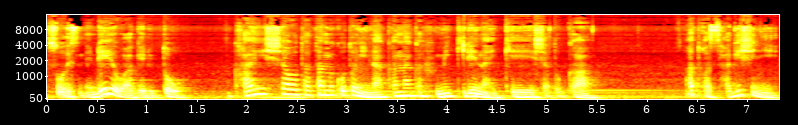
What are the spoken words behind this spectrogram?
そうですね。例を挙げると会社を畳むことになかなか踏み切れない経営者とかあとは詐欺師に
